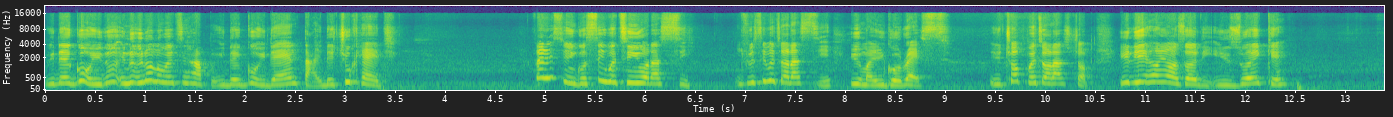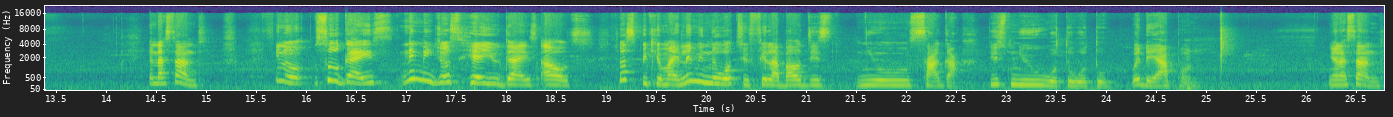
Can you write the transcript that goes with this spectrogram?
you dey go you don't you no know wetin happen. You dey go you dey enter you dey chook head. Very soon you go see wetin you others see. If you see wetin others see you ma you go rest. You chop wetin others chop. Iri ihe onye ọzọ ri izuo ike. You understand? You know so guys let me just hear you guys out. Just speak your mind. Let me know what you feel about this new saga this new woto woto wey dey happen. You understand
